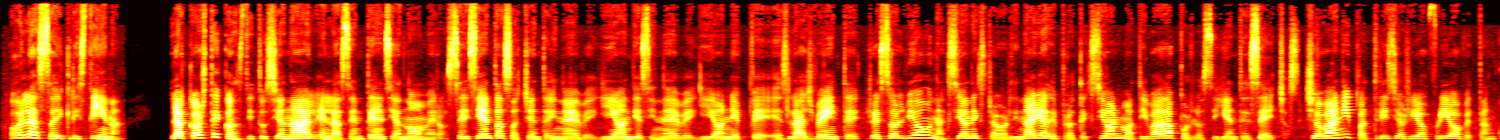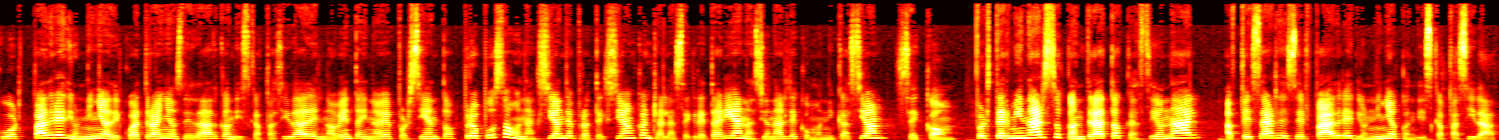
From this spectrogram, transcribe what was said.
Hola, soy Cristina. La Corte Constitucional en la sentencia número 689-19-EP-20 e resolvió una acción extraordinaria de protección motivada por los siguientes hechos. Giovanni Patricio Río Frío Betancourt, padre de un niño de 4 años de edad con discapacidad del 99%, propuso una acción de protección contra la Secretaría Nacional de Comunicación, SECOM, por terminar su contrato ocasional a pesar de ser padre de un niño con discapacidad.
